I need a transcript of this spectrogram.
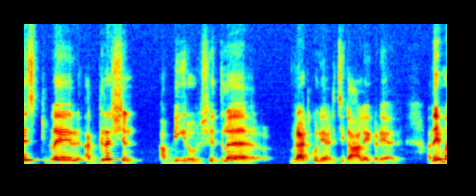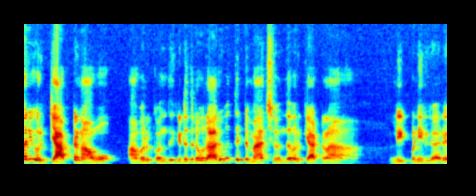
டெஸ்ட் பிளேயர் அக்ரஷன் அப்படிங்கிற ஒரு விஷயத்தில் விராட் கோலி அடிச்சுக்க ஆளே கிடையாது. அதே மாதிரி ஒரு கேப்டனாகவும் அவருக்கு வந்து கிட்டத்தட்ட ஒரு அறுபத்தெட்டு மேட்ச் வந்து அவர் கேப்டனாக லீட் பண்ணியிருக்காரு.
